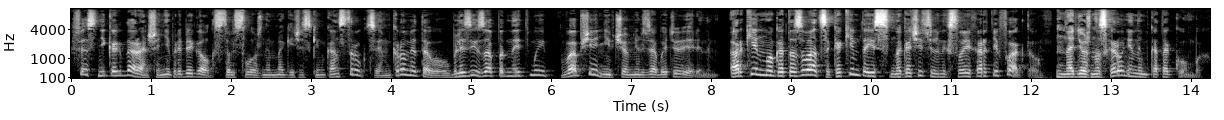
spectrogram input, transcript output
Фест никогда раньше не прибегал к столь сложным магическим конструкциям. Кроме того, вблизи западной тьмы вообще ни в чем нельзя быть уверенным. Аркин мог отозваться каким-то из многочисленных своих артефактов, надежно схороненным в катакомбах.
